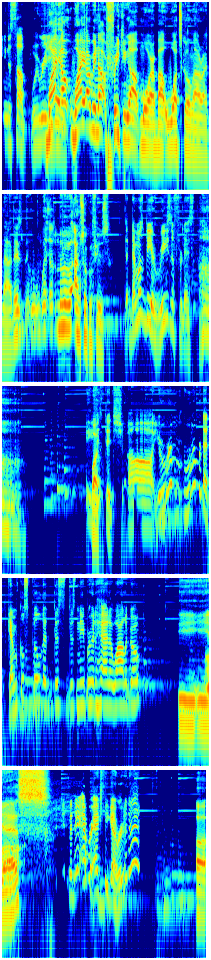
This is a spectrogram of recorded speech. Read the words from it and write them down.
clean this up. We really Why do. are why are we not freaking out more about what's going on right now? There's, I'm so confused. Th- there must be a reason for this. hey, What? Uh, you remember, remember that chemical spill that this this neighborhood had a while ago? E- Yes. Did they ever actually get rid of that? Uh.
